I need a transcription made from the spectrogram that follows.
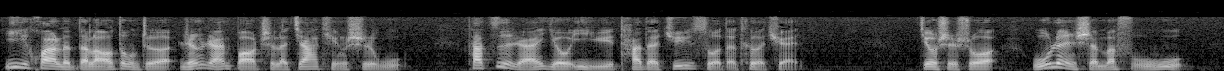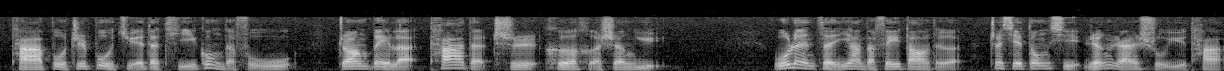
异化了的劳动者仍然保持了家庭事务，他自然有益于他的居所的特权。就是说，无论什么服务，他不知不觉地提供的服务，装备了他的吃喝和生育。无论怎样的非道德，这些东西仍然属于他。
